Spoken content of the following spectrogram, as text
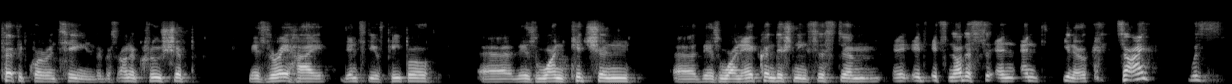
perfect quarantine because on a cruise ship, there's very high density of people. Uh, there's one kitchen. Uh, there's one air conditioning system. It, it's not a and and you know. So I was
